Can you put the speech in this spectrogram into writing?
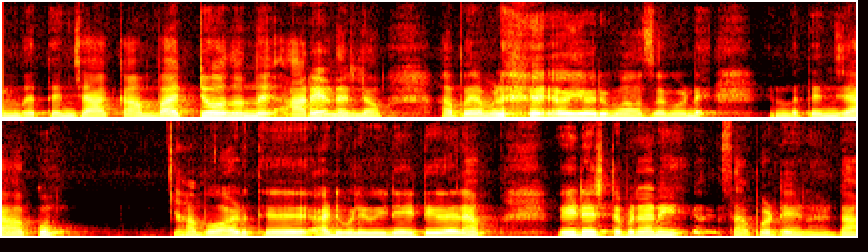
എൺപത്തഞ്ചാക്കാൻ പറ്റുമോ എന്നൊന്ന് അറിയണമല്ലോ അപ്പോൾ നമ്മൾ ഈ ഒരു മാസം കൊണ്ട് എൺപത്തഞ്ചാക്കും അപ്പോൾ അടുത്ത് അടിപൊളി വീഡിയോ ആയിട്ട് വരാം. വീഡിയോ ഇഷ്ടപ്പെടുകയാണെങ്കിൽ സപ്പോർട്ട് ചെയ്യണം കേട്ടോ.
